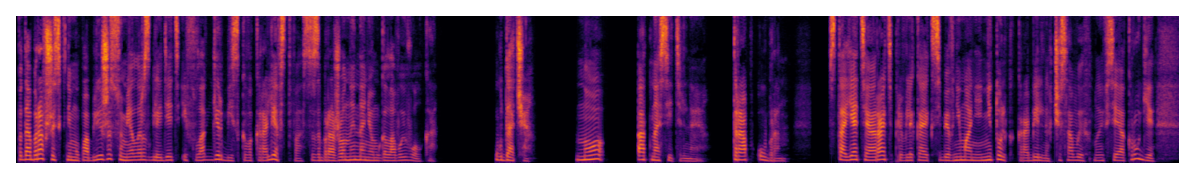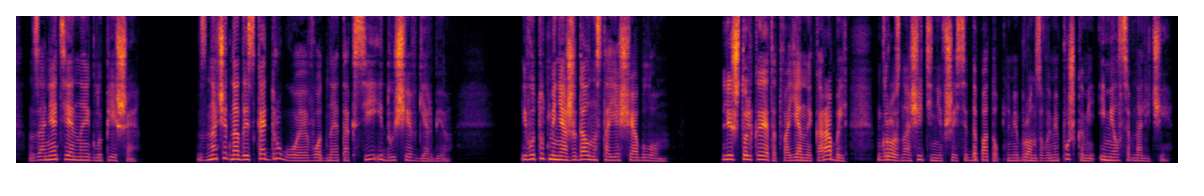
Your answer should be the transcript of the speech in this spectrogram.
Подобравшись к нему поближе, сумела разглядеть и флаг Гербийского королевства с изображенной на нем головой волка. Удача. Но относительная. Трап убран. Стоять и орать, привлекая к себе внимание не только корабельных часовых, но и всей округи, занятие наиглупейшее. Значит, надо искать другое водное такси, идущее в Гербию. И вот тут меня ожидал настоящий облом. Лишь только этот военный корабль, грозно ощетинившийся допотопными бронзовыми пушками, имелся в наличии.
